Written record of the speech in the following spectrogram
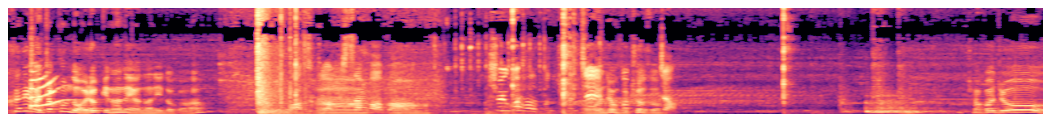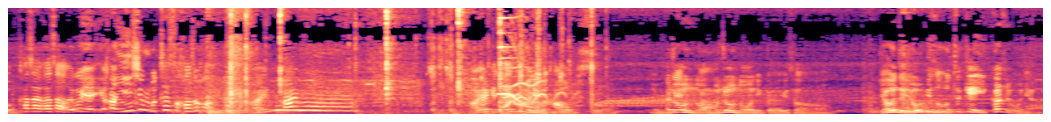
큰 애가 조금 더 어렵긴 하네요 난이도가. 마스크가 아, 비싼가 봐. 어. 출구에서 붙- 제일 완전 붙여서. 붙자. 잡아줘. 가자 가자 이거 얘- 약간 인식 못해서 가져가 아이고. 아이고 아 이렇게 떼으면 이거 다 없어. 무조건 그러니까. 넣어, 무조건 넣으니까 여기서. 야 근데 여기서 어떻게 이까지 오냐?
